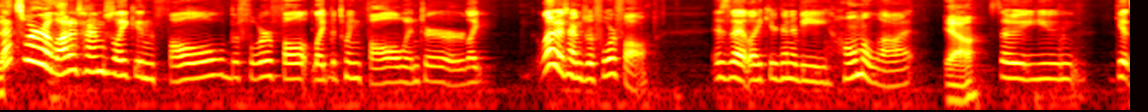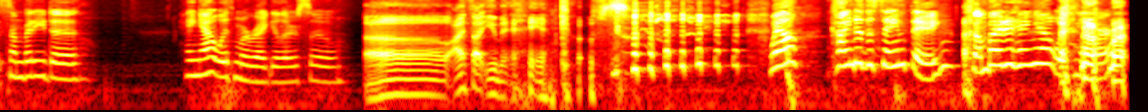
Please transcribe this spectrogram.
That's where a lot of times, like in fall, before fall, like between fall, winter, or like a lot of times before fall, is that like you're going to be home a lot. yeah. So you get somebody to hang out with more regular. So, Oh, I thought you meant handcuffs. well, kind of the same thing. Somebody to hang out with more.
